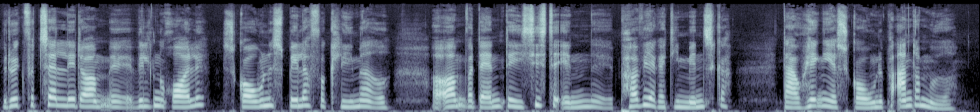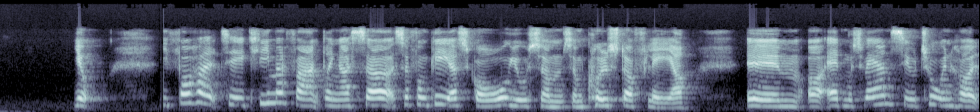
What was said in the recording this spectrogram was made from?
Vil du ikke fortælle lidt om, øh, hvilken rolle skovene spiller for klimaet, og om hvordan det i sidste ende øh, påvirker de mennesker, der er afhængige af skovene på andre måder? Jo, i forhold til klimaforandringer, så, så fungerer skove jo som, som kulstoflager. Øhm, og atmosfærens CO2-indhold,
